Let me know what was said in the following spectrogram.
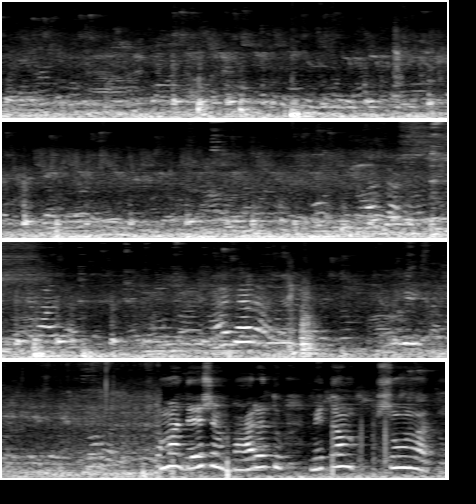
Thank you. దేశం భారత్ మితం శృణ్వతు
